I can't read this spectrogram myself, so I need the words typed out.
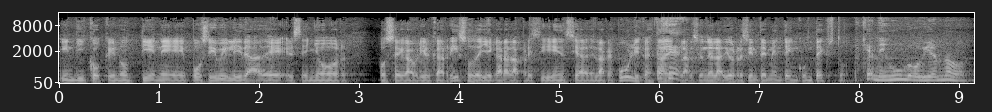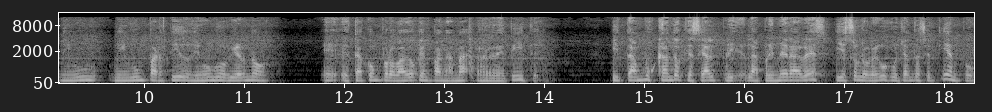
indicó que no tiene posibilidad el señor José Gabriel Carrizo de llegar a la presidencia de la República. Esta declaración la dio recientemente en contexto. Es que ningún gobierno, ningún, ningún partido, ningún gobierno eh, está comprobado que en Panamá repite y están buscando que sea la primera vez, y eso lo vengo escuchando hace tiempo.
